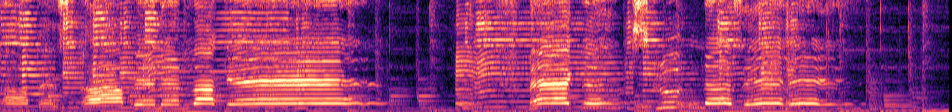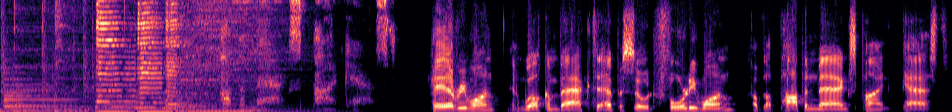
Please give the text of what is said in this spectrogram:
Papa's popping and locking. Magnum scrutinizing. Papa Mags podcast. Hey everyone, and welcome back to episode 41 of the Poppin' Mags Pinecast.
